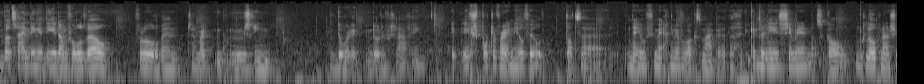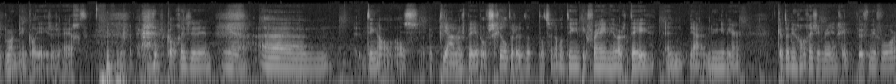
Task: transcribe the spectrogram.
Wat zijn dingen die je dan bijvoorbeeld wel verloren bent? Zeg maar, misschien door de, door de verslaving. Ik, ik sportte voorheen heel veel. Dat, eh, nee, hoef je me echt niet meer voor wakker te maken. Ik heb er niet Nee. eens zin meer in. Als ik al moet lopen naar de supermarkt, denk ik al, jezus, echt. Daar heb ik al geen zin in. Ja. Ehm, dingen al- als piano spelen of schilderen, dat, dat zijn allemaal dingen die ik voorheen heel erg deed. En ja, nu niet meer. Ik heb er nu gewoon geen zin meer in, geen puff meer voor.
